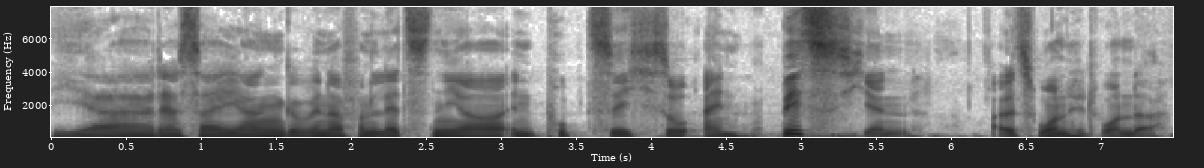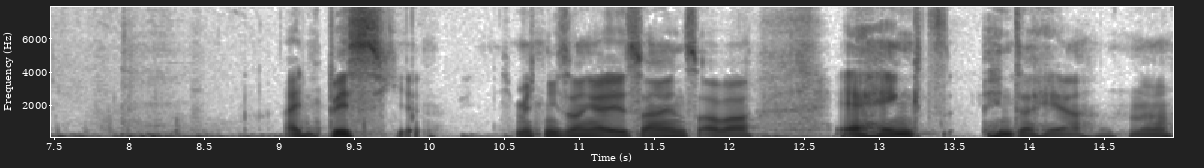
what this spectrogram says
Ja, der Cy Young-Gewinner von letzten Jahr entpuppt sich so ein bisschen als One-Hit-Wonder. Ein bisschen. Ich möchte nicht sagen, er ist eins, aber er hängt hinterher. Ne?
